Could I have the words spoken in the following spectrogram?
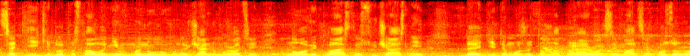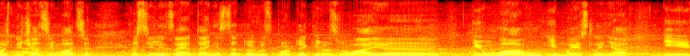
Це ті, які були поставлені в минулому навчальному році, нові, класні, сучасні, де діти можуть там на перервах займатися, в позаурочний час займатися. Настільний теніс це той вид спорту, який розвиває і увагу, і мислення, і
